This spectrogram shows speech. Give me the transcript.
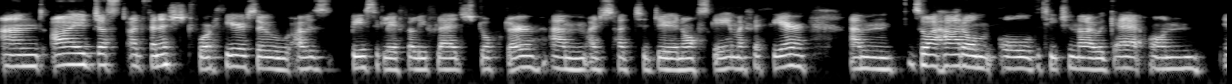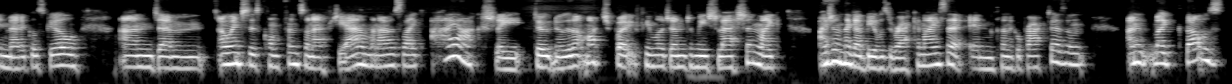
and I just I'd finished fourth year, so I was basically a fully fledged doctor. Um, I just had to do an OSCE in my fifth year. Um, so I had on all the teaching that I would get on in medical school. And um, I went to this conference on FGM and I was like, I actually don't know that much about female genital mutilation. Like, I don't think I'd be able to recognize it in clinical practice. And and like that was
